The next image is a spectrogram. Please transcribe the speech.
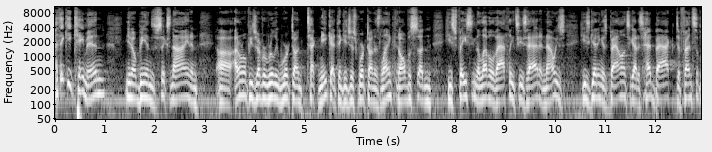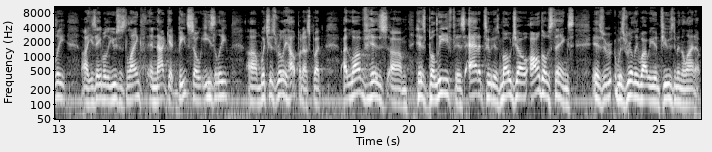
I think he came in you know, being six nine, and uh, I don't know if he's ever really worked on technique. I think he just worked on his length, and all of a sudden he's facing the level of athletes he's had, and now he's he's getting his balance. He got his head back defensively. Uh, he's able to use his length and not get beat so easily, um, which is really helping us. But I love his um, his belief, his attitude, his mojo. All those things is was really why we infused him in the lineup.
